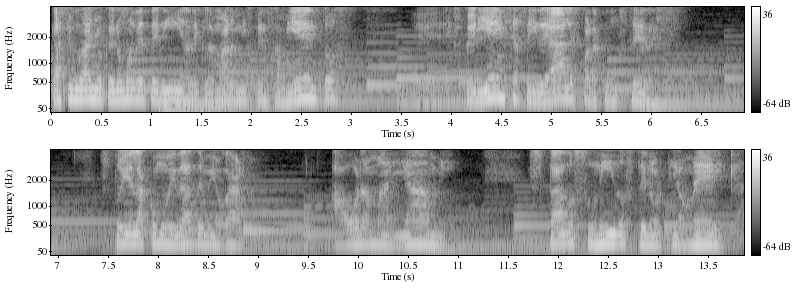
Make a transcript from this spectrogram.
Casi un año que no me detenía a declamar mis pensamientos, eh, experiencias e ideales para con ustedes. Estoy en la comodidad de mi hogar. Ahora Miami, Estados Unidos de Norteamérica.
